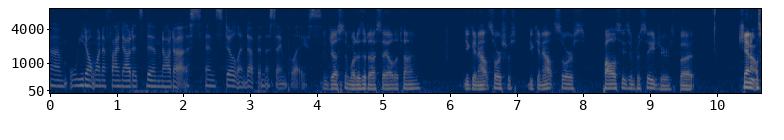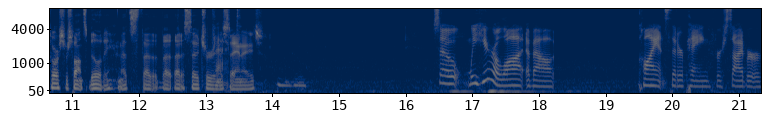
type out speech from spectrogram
Um, we don't want to find out it's them, not us, and still end up in the same place. And Justin, what is it I say all the time? You can outsource. You can outsource policies and procedures, but can't outsource responsibility. That's that that, that is so true Fact. in this day and age. Mm-hmm. So we hear a lot about clients that are paying for cyber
